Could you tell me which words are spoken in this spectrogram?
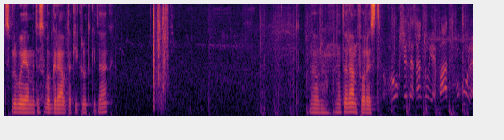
Spróbujemy. To jest chyba grał taki krótki, tak? Dobra, no to run Forest. Wróg się desantuje. Patrz w górę.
